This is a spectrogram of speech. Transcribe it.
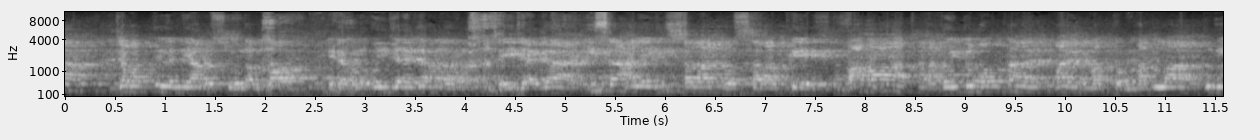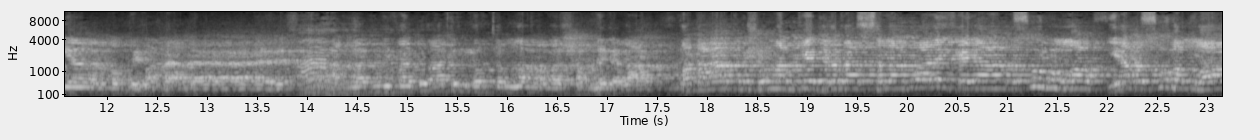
জবাব দিলেন, ইয়া রাসূলুল্লাহ, এটা হলো ওই জায়গা। সেই জায়গা ঈসা আলাইহিস বাবা ছাড়া বৈধ বন্ধায় মায়ের মাধ্যমে আল্লাহ দুনিয়ার মধ্যে পাঠায় দেয়। আল্লাহ তুমি কত আখির করতাল্লাহ আমার সামনে গেলাম। হঠাৎ আমি শুনলাম কে যেন আসসালামু আলাইকা, ইয়া রাসূলুল্লাহ ইয়া রাসূলুল্লাহ।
